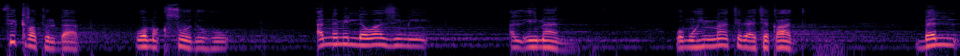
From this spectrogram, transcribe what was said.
فكرة الباب ومقصوده أن من لوازم الإيمان ومهمات الاعتقاد بل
